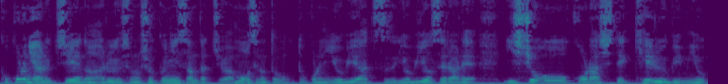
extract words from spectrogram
心にある知恵のあるその職人さんたちはモーセのところに呼び集、呼び寄せられ、衣装を凝らしてケルビムを、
